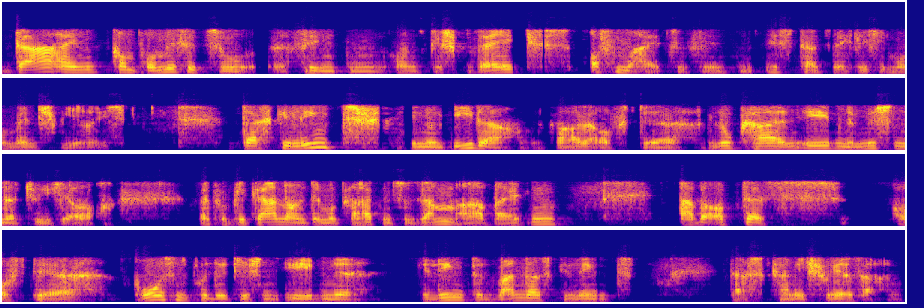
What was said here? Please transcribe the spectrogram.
da ein Kompromisse zu finden und Gesprächsoffenheit zu finden, ist tatsächlich im Moment schwierig. Das gelingt hin und wieder. Und gerade auf der lokalen Ebene müssen natürlich auch Republikaner und Demokraten zusammenarbeiten. Aber ob das auf der großen politischen Ebene gelingt und wann das gelingt, Das kann ich schwer sagen.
